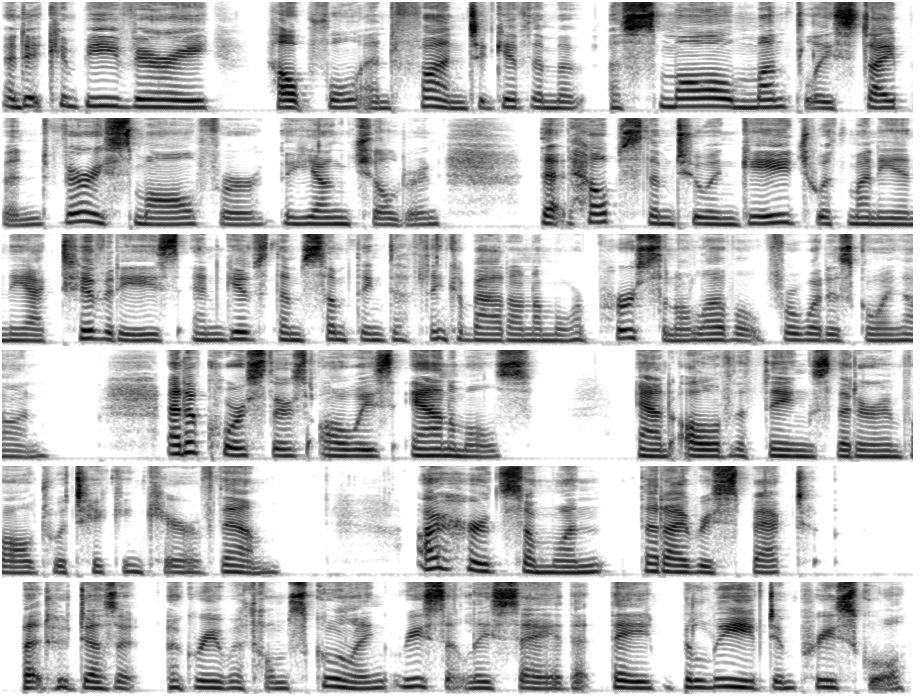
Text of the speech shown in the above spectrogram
and it can be very helpful and fun to give them a, a small monthly stipend, very small for the young children, that helps them to engage with money in the activities and gives them something to think about on a more personal level for what is going on. And of course, there's always animals and all of the things that are involved with taking care of them. I heard someone that I respect, but who doesn't agree with homeschooling, recently say that they believed in preschool,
